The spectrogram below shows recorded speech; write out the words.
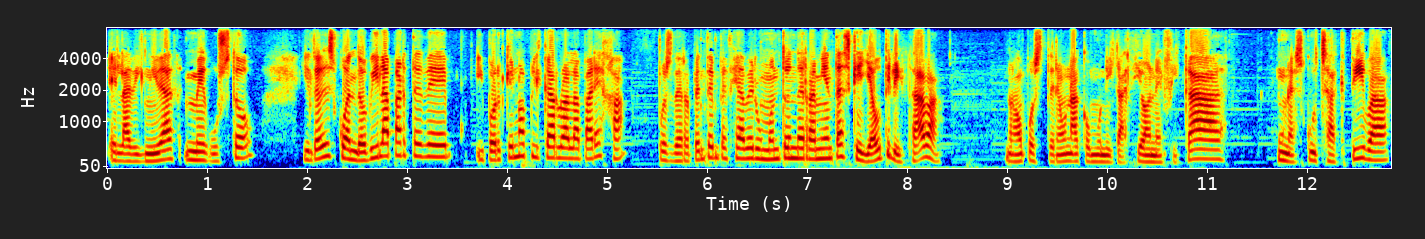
en la dignidad, me gustó. Y entonces cuando vi la parte de ¿y por qué no aplicarlo a la pareja? Pues de repente empecé a ver un montón de herramientas que ya utilizaba. ¿No? Pues tener una comunicación eficaz, una escucha activa,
